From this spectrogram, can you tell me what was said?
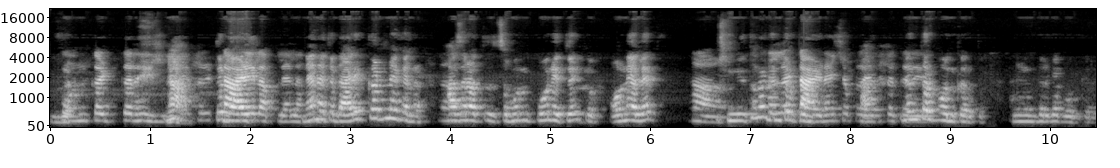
फोन कट करेल. आपल्याला. नाही नाही तर डायरेक्ट कट नाही करणार. हा. जर आता समोरून फोन येतोय फोन आलेत हा. आपल्याला नंतर phone- टाळण्याचा प्रयत्न करेल. नंतर फोन करतो. आणि नंतर काय फोन करत.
